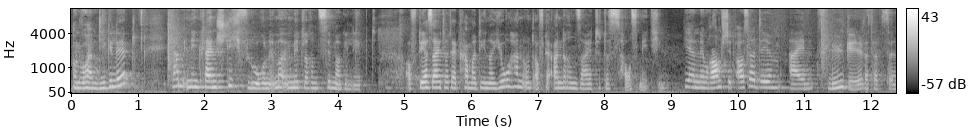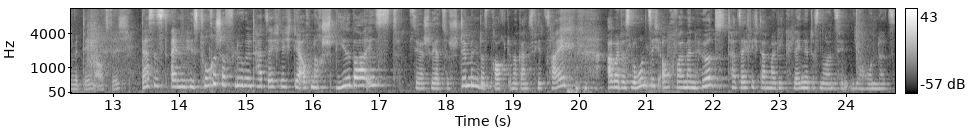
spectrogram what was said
Und wo haben die gelebt? Die haben in den kleinen Stichfluren immer im mittleren Zimmer gelebt. Auf der Seite der Kammerdiener Johann und auf der anderen Seite das Hausmädchen. Hier in dem Raum steht außerdem ein Flügel. Was hat es denn mit dem auf sich? Das ist ein historischer Flügel tatsächlich, der auch noch spielbar ist sehr schwer zu stimmen, das braucht immer ganz viel Zeit, aber das lohnt sich auch, weil man hört tatsächlich dann mal die Klänge des 19. Jahrhunderts,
